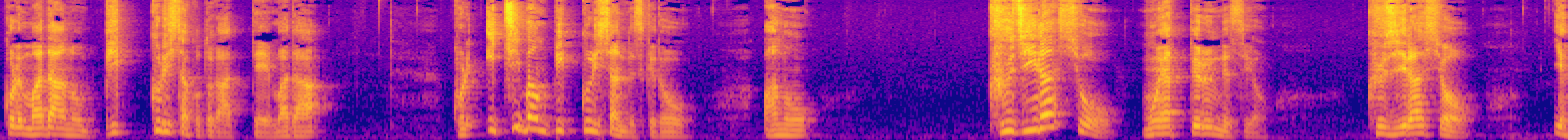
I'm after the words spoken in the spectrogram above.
これまだあの、びっくりしたことがあって、まだ。これ一番びっくりしたんですけど、あの、クジラショーもやってるんですよ。クジラショー。いや、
